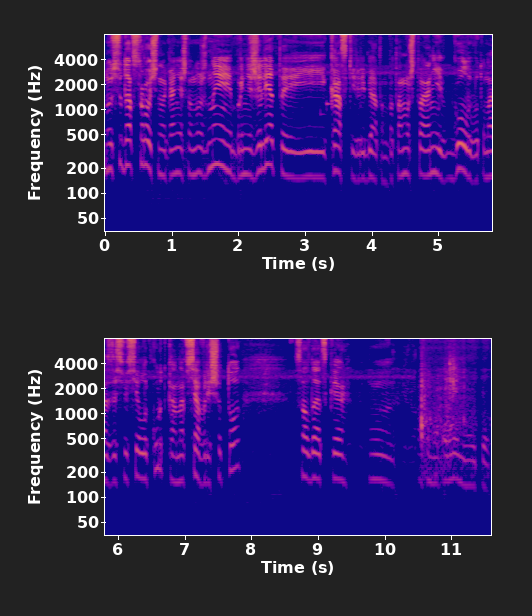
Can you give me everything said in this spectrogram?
Ну, сюда срочно, конечно, нужны бронежилеты и каски ребятам, потому что они голые. Вот у нас здесь висела куртка, она вся в решето солдатская. Вот.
